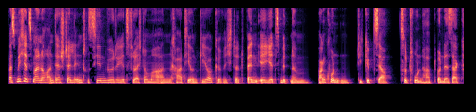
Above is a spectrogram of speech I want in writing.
Was mich jetzt mal noch an der Stelle interessieren würde, jetzt vielleicht nochmal an Kathi und Georg gerichtet, wenn ihr jetzt mit einem Bankkunden, die gibt's ja, zu tun habt und der sagt,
